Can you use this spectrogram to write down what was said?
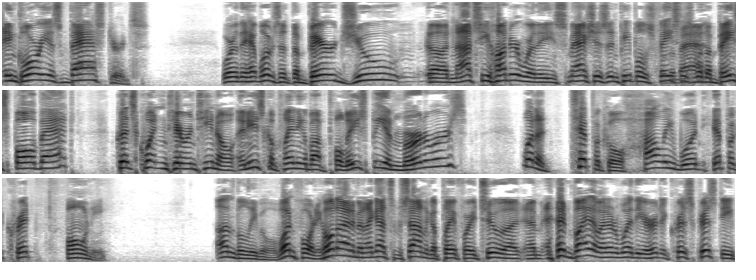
Inglourious Basterds, where they have, what was it, the Bear Jew uh, Nazi hunter, where he smashes in people's faces with a baseball bat? That's Quentin Tarantino, and he's complaining about police being murderers? What a typical Hollywood hypocrite phony. Unbelievable. 140. Hold on a minute. I got some sound I'm going to play for you, too. Uh, and, and, by the way, I don't know whether you heard it. Chris Christie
